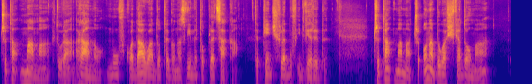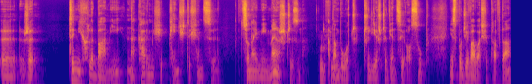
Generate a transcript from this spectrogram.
czy ta mama, która rano mu wkładała do tego, nazwijmy to plecaka, te pięć chlebów i dwie ryby, czy ta mama, czy ona była świadoma, y, że tymi chlebami nakarmi się pięć tysięcy co najmniej mężczyzn, a tam było, czy- czyli jeszcze więcej osób, nie spodziewała się, prawda?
